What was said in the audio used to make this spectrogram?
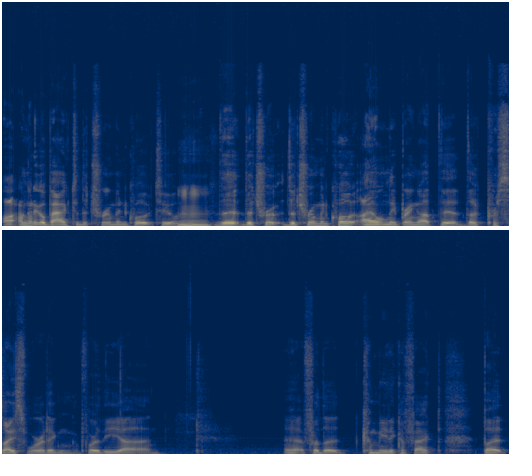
I- I'm gonna go back to the Truman quote too. Mm-hmm. The the Tru- the Truman quote. I only bring up the the precise wording for the uh, uh, for the comedic effect, but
